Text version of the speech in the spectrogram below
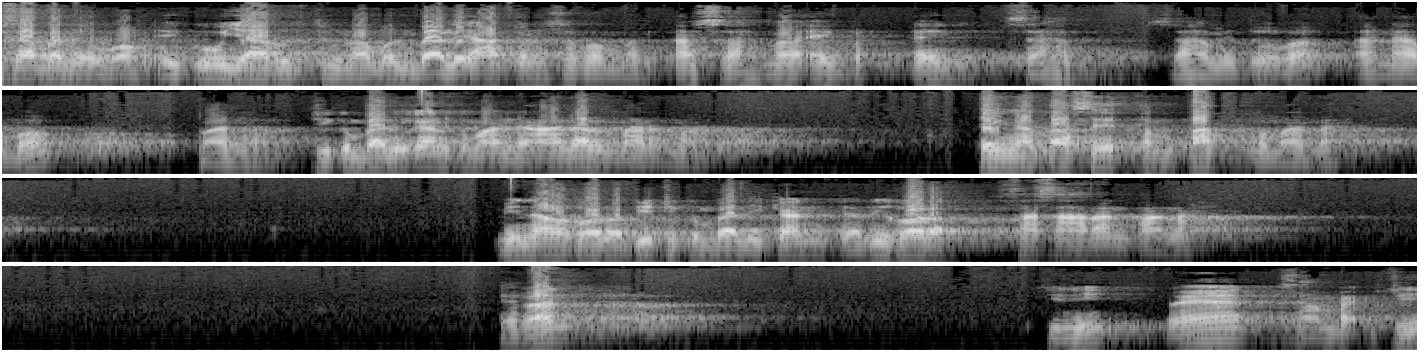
sabane wong iku yaruddu lamun balikaken sapa man asahma ing ing saham. Saham itu apa? Ana apa? Panah. Dikembalikan ke mana? Alal marma. Ing atase tempat memanah. Minal ghorodi dikembalikan dari ghorod sasaran panah. Ya kan? Gini, wet, sampai di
